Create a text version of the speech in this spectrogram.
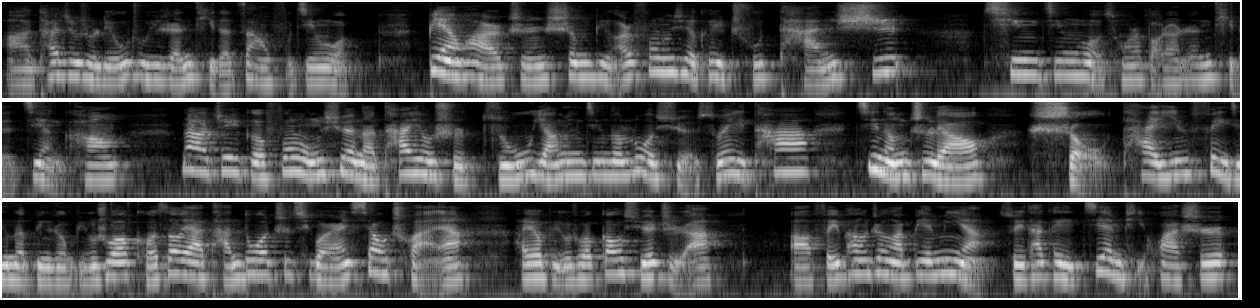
啊，它就是流注于人体的脏腑经络，变化而致人生病。而丰隆穴可以除痰湿，清经络，从而保障人体的健康。那这个丰隆穴呢，它又是足阳明经的络穴，所以它既能治疗。手太阴肺经的病症，比如说咳嗽呀、痰多、支气管炎、哮喘呀，还有比如说高血脂啊、啊肥胖症啊、便秘啊，所以它可以健脾化湿、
